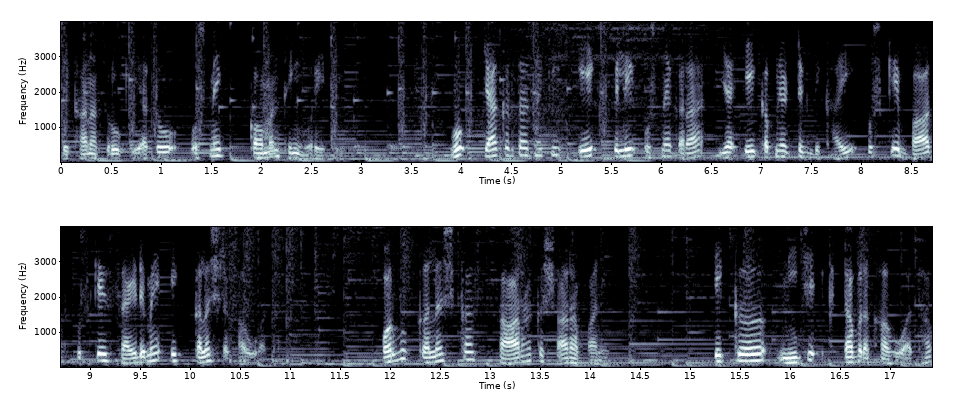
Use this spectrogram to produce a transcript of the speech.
दिखाना शुरू किया तो उसमें एक कॉमन थिंग हो रही थी। वो क्या करता था कि एक प्ले उसने करा या एक अपने ट्रिक दिखाई, उसके बाद उसके साइड में एक कलश रखा हुआ था। और वो कलश का सारा का सारा पानी, एक नीचे एक टब रखा हुआ था।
